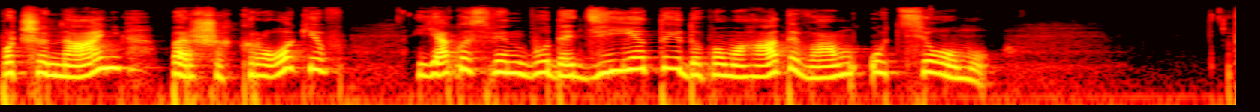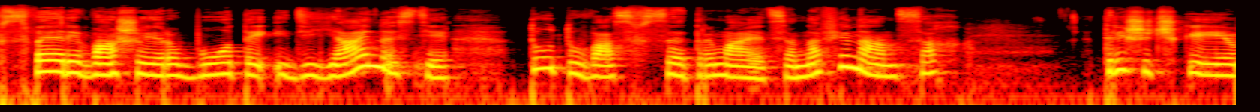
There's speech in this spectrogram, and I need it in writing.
починань, перших кроків. Якось він буде діяти, допомагати вам у цьому. В сфері вашої роботи і діяльності тут у вас все тримається на фінансах. Трішечки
